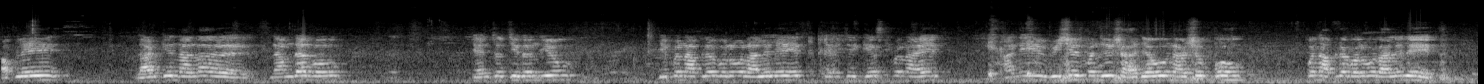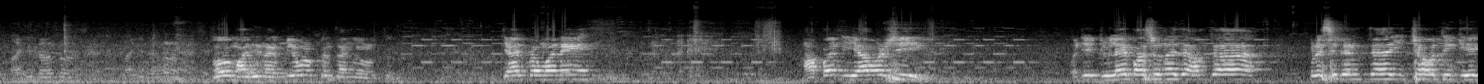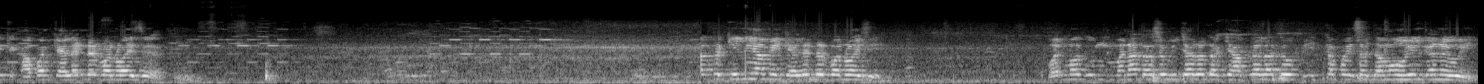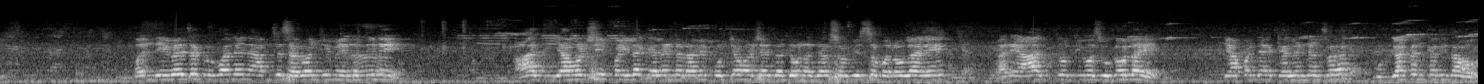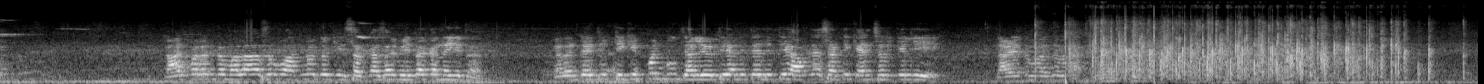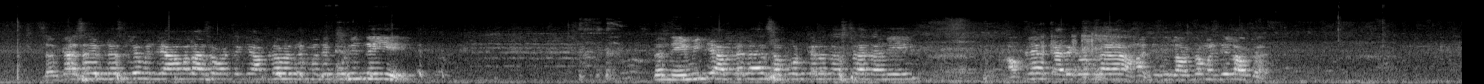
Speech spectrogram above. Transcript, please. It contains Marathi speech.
आपले लाडके नाना नामदार भाऊ त्यांचं चिरंजीव ते पण आपल्याबरोबर आलेले आहेत. त्यांचे गेस्ट पण आहेत. आणि विशेष म्हणजे शहाजाहून अशोक भाऊ पण आपल्या बरोबर आलेले आहेत. हो माझे नाही. मी ओळखतो चांगलं ओळखतो. त्याचप्रमाणे आपण यावर्षी म्हणजे जुलैपासूनच आमच्या प्रेसिडेंटच्या इच्छा होती की आपण कॅलेंडर बनवायचं. केली आम्ही कॅलेंडर बनवायची. पण मग मनात असं विचार होता की आपल्याला तो इतका पैसा जमा होईल का नाही होईल? पण देवाच्या कृपाने आमच्या सर्वांची मेहनतीने आज यावर्षी पहिला कॅलेंडर आम्ही पुढच्या वर्षाचा दोन हजार सव्वीसचं बनवला आहे आणि आज जो दिवस उगवला आहे की आपण त्या कॅलेंडरचं उद्घाटन करीत आहोत. कालपर्यंत मला असं वाटलं होतं की सरकार साहेब येतात का नाही येतात कारण त्याची तिकीट पण बुक झाली होती आणि त्यांनी ती आपल्यासाठी कॅन्सल केली आहे. तर सरकार साहेब नसले म्हणजे आम्हाला असं वाटतं की आपल्या मध्ये कोणीच नाहीये. तर नेहमी ते आपल्याला सपोर्ट करत असतात आणि आपल्या कार्यक्रमाला हाजेरी लावतात म्हणजे लावतात.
